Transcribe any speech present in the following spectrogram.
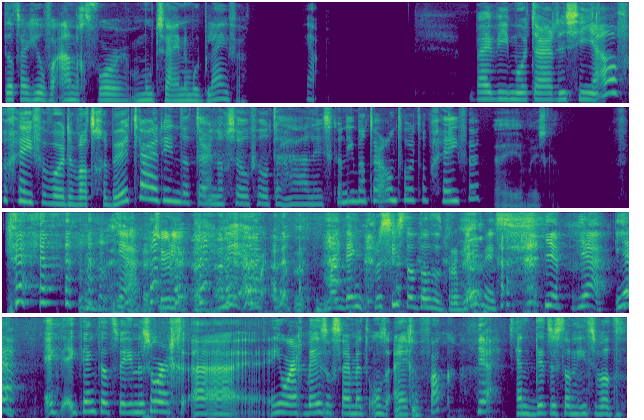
dat er heel veel aandacht voor moet zijn en moet blijven. Ja. Bij wie moet daar een signaal gegeven worden? Wat gebeurt daarin dat daar nog zoveel te halen is? Kan iemand daar antwoord op geven? Hey, Mariska. ja, natuurlijk. Nee, maar, maar, ik denk precies dat dat het probleem is. Ja, ja, ja. Ik, ik denk dat we in de zorg uh, heel erg bezig zijn met ons eigen vak. Ja. En dit is dan iets wat,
